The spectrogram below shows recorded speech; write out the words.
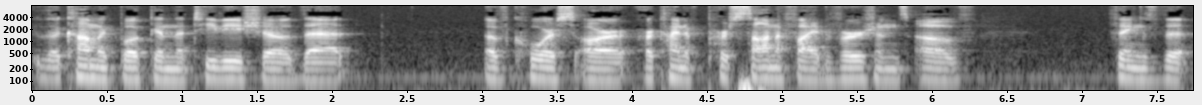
the comic book and the TV show that, of course, are are kind of personified versions of things that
